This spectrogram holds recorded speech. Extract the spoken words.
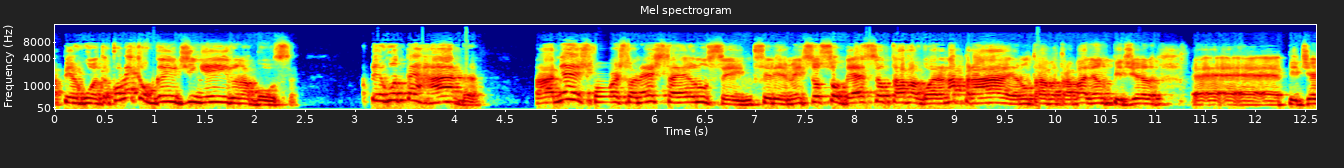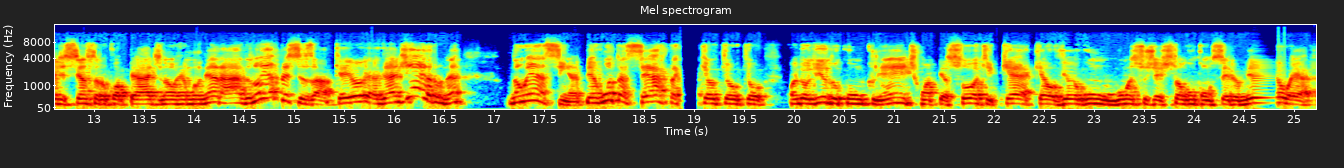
a pergunta, como é que eu ganho dinheiro na Bolsa? A pergunta é errada. A minha resposta honesta é: eu não sei. Infelizmente, se eu soubesse, eu estava agora na praia, não estava trabalhando, pedia, é, é, é, pedia licença do COPEAD não remunerado. Não ia precisar, porque eu ia ganhar dinheiro, né? Não é assim. A pergunta certa que eu, que eu, que eu quando eu lido com um cliente, com uma pessoa que quer, quer ouvir algum, alguma sugestão, algum conselho meu, é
